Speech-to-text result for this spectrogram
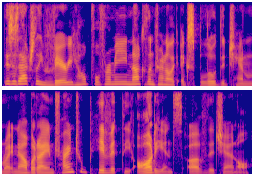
this is actually very helpful for me, not because I'm trying to like explode the channel right now, but I am trying to pivot the audience of the channel.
